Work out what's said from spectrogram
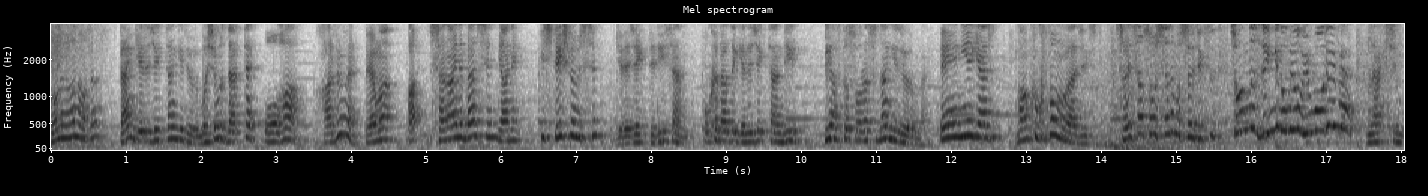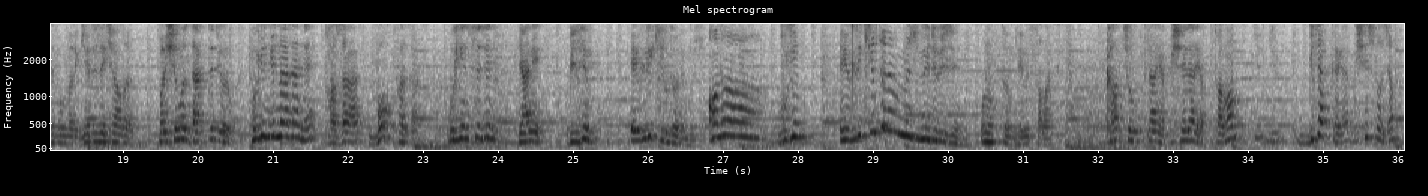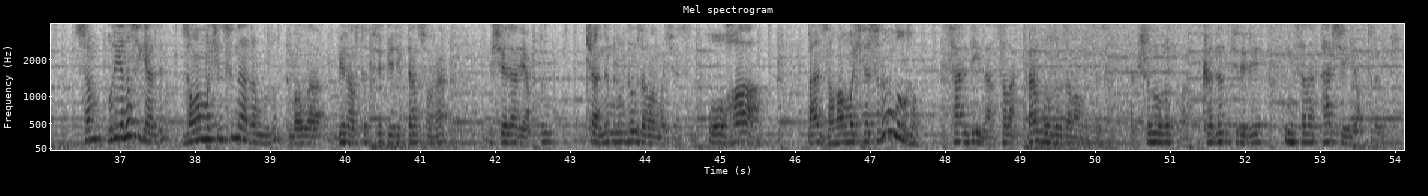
Ne oluyor lan orada? Ben gelecekten geliyorum. Başımız dertte. Oha. Harbi mi? E ama a- sen aynı bensin. Yani hiç değişmemişsin. Gelecek dediysem o kadar da gelecekten değil. Bir hafta sonrasından geliyorum ben. E niye geldin? Banko kupon mu vereceksin? Sayısal sonuçlarını mı söyleyeceksin? Sonunda zengin oluyor muyum oley be? Bırak şimdi bunları geri zekalı. Başımız dertte diyorum. Bugün günlerden ne? Pazar. Bok pazar. Bugün sizin yani bizim evlilik yıl dönümümüz. Ana! Bugün evlilik yıl dönümümüz müydü bizim? Unuttun değil mi salak? Kalk çabuk plan yap, bir şeyler yap. Tamam. Bir dakika ya, bir şey soracağım. Sen buraya nasıl geldin? Zaman makinesini nereden buldun? Vallahi bir hafta trip yedikten sonra bir şeyler yaptım. Kendim buldum zaman makinesini. Oha! Ben zaman makinesini mi buldum? Sen değil lan salak. Ben buldum zaman makinesini. Bak şunu unutma. Kadın tribi insana her şeyi yaptırabilir.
